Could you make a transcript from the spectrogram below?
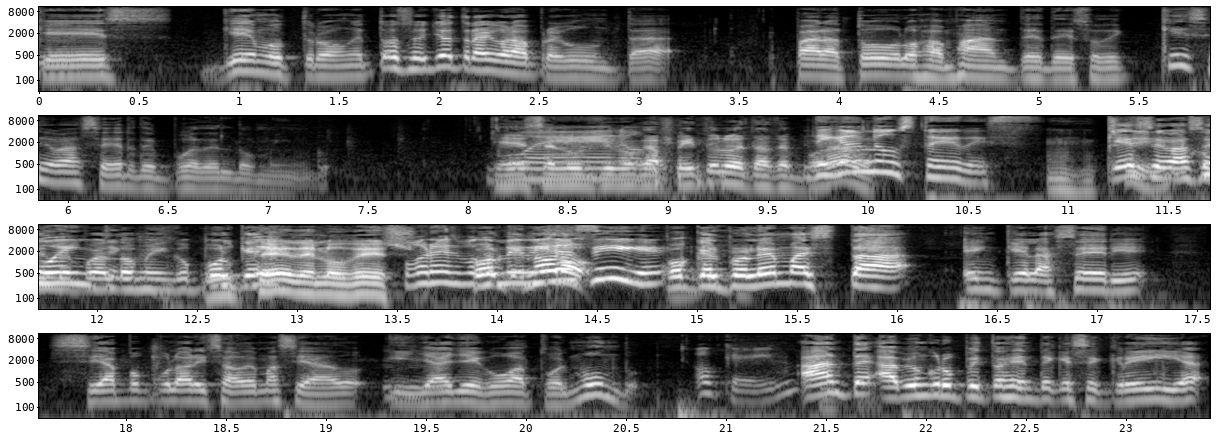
que es Game of Thrones. Entonces yo traigo la pregunta para todos los amantes de eso, de qué se va a hacer después del domingo. Que es el último capítulo de esta temporada. Díganme ustedes. ¿Qué se va a hacer después del domingo? Porque, Ustedes lo de eso. Por eso, porque mi vida sigue. Porque el problema está en que la serie se ha popularizado demasiado y ya llegó a todo el mundo. Ok. Antes había un grupito de gente que se creía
